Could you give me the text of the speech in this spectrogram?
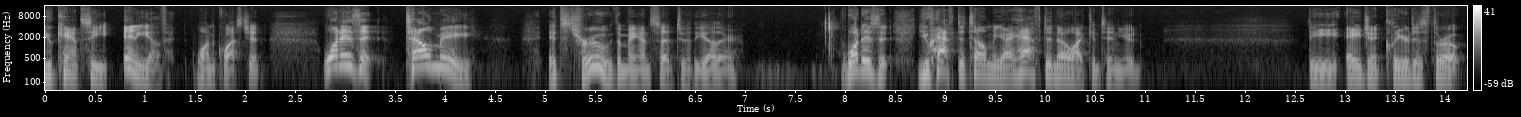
You can't see any of it, one question. What is it? Tell me. It's true, the man said to the other. What is it? You have to tell me. I have to know, I continued. The agent cleared his throat.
